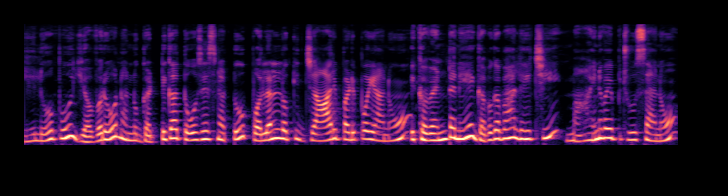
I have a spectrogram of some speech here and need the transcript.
ఈలోపు ఎవరో నన్ను గట్టిగా తోసేసినట్టు పొలంలోకి జారి పడిపోయాను. ఇక వెంటనే గబగబా లేచి మా ఆయన వైపు చూశాను.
